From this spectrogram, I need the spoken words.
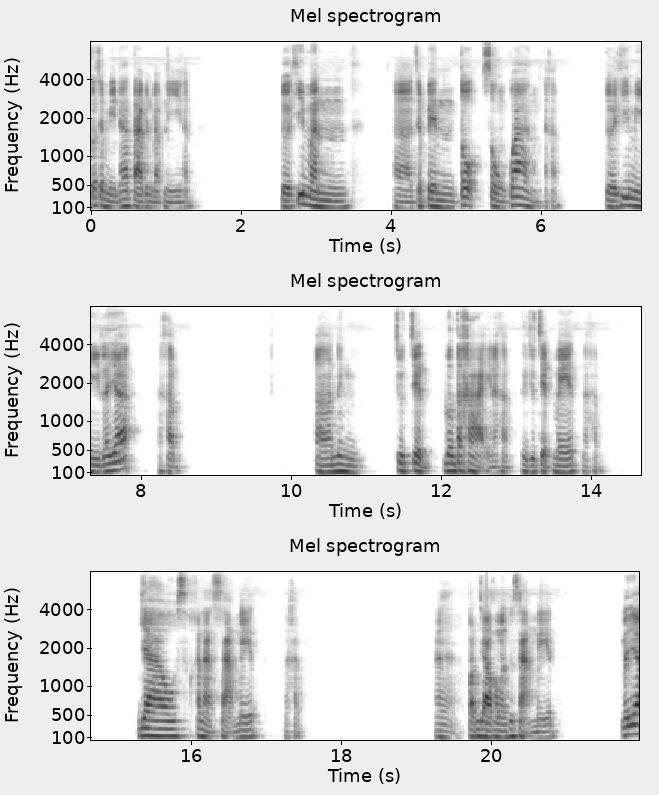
ก็จะมีหน้าตาเป็นแบบนี้ครับ โดยที่มันจะเป็นโต๊ะทรงกว้างนะครับ โดยที่มีระยะนะครับ หนึ่งจุดเจ็ดรวมตะข่ายนะครับหนึ่งจุดเจ็ดเมตรนะครับ ยาวขนาดสามเมตรนะครับความยาวของมันคือสามเมตร ระยะ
